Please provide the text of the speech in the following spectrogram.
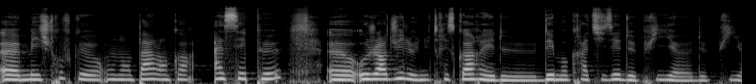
mais je trouve qu'on en parle encore assez peu. Aujourd'hui, le Nutri-Score est de, démocratisé depuis, depuis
